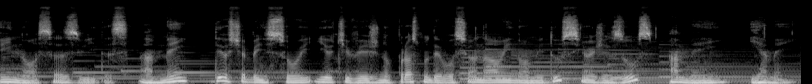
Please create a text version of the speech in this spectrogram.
em nossas vidas. Amém? Deus te abençoe e eu te vejo no próximo devocional em nome do Senhor Jesus. Amém e amém.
